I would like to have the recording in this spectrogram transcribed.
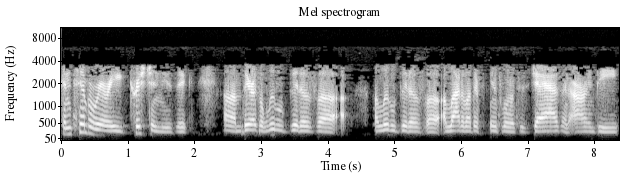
contemporary Christian music, um, there's a little bit of uh, a little bit of uh, a lot of other influences, jazz and R and B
